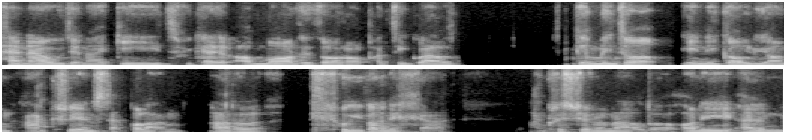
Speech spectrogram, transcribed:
penawd yna i gyd. Fi'n cael o mor ddiddorol pan ti'n gweld gymaint o unigolion actually yn step o lan ar y llwyfan ucha a Cristiano Ronaldo. O'n i yn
